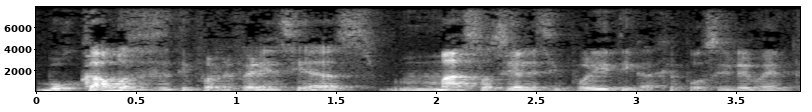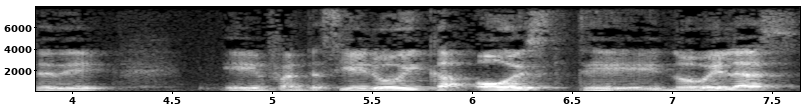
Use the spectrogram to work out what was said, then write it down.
buscamos ese tipo de referencias más sociales y políticas que posiblemente de eh, fantasía heroica o este novelas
